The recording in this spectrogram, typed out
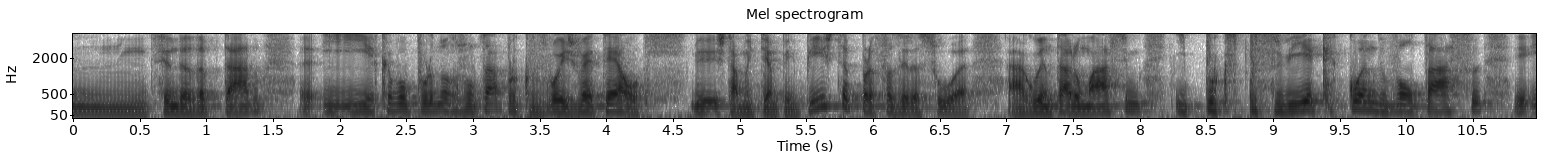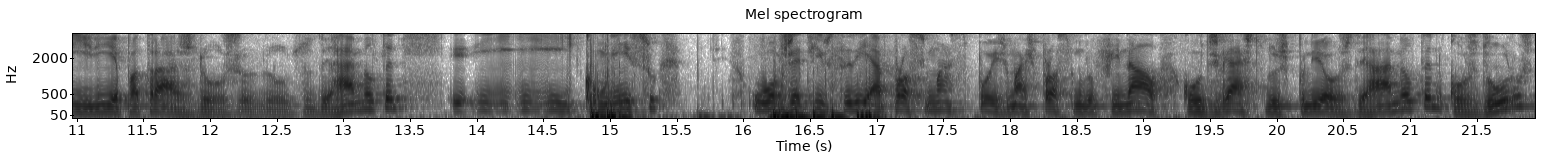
um, sendo adaptado uh, e, e, acabou por não resultar porque depois Vettel eh, está muito tempo em pista para fazer a sua a aguentar o máximo e porque se percebia que quando voltasse iria para trás dos, do, de Hamilton e, e, e com isso o objetivo seria aproximar-se depois mais próximo do final com o desgaste dos pneus de Hamilton, com os duros,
